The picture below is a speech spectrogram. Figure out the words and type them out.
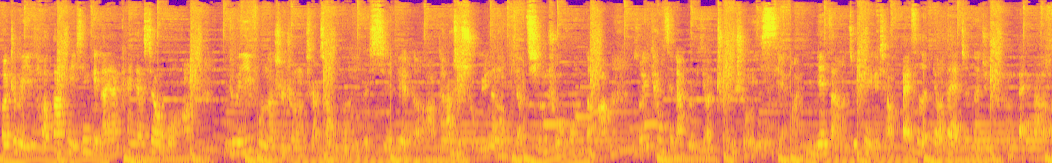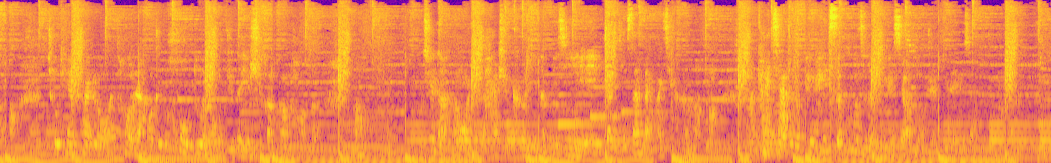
和这个一套搭配，先给大家看一下效果啊。这个衣服呢是这种小香风的一个系列的啊，它是属于那种比较轻熟风的啊，所以看起来会比较成熟一些啊。里面咱们就配个小白色的吊带，真的就是很百搭了啊。秋天穿这个外套，然后这个厚度呢，我觉得也是刚刚好的啊。质量呢，我觉得还是可以的，毕竟也将近三百块钱了嘛啊。我们看一下这个配黑色裤子的一个效果，整体的一个效果。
